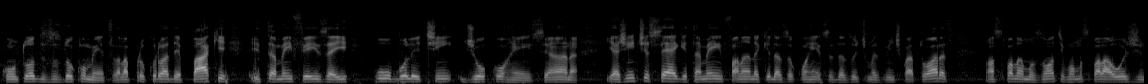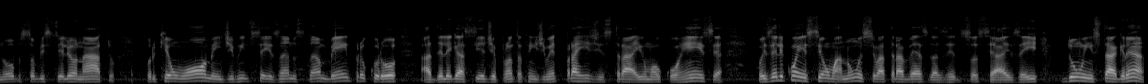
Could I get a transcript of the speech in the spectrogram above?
com todos os documentos. Ela procurou a DEPAC e também fez aí o boletim de ocorrência, Ana. E a gente segue também falando aqui das ocorrências das últimas 24 horas. Nós falamos ontem, vamos falar hoje de novo sobre estelionato, porque um homem de 26 anos também procurou a delegacia de pronto atendimento para registrar aí uma ocorrência, pois ele conheceu um anúncio através das redes sociais aí do Instagram,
